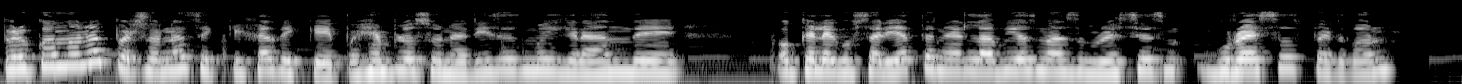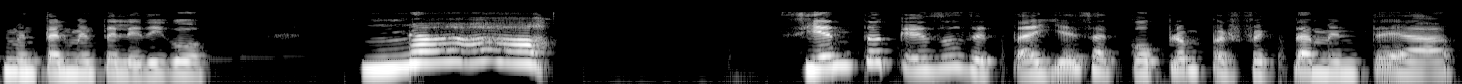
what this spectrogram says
Pero cuando una persona se queja de que, por ejemplo, su nariz es muy grande o que le gustaría tener labios más gruesos, gruesos perdón, mentalmente le digo, ¡No! Siento que esos detalles acoplan perfectamente a...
